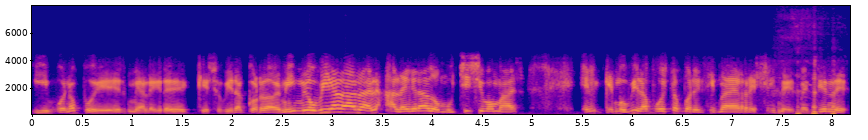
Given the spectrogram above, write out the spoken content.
y bueno, pues me alegré de que se hubiera acordado de mí. Me hubiera ale- alegrado muchísimo más el que me hubiera puesto por encima de Resines, ¿me entiendes?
